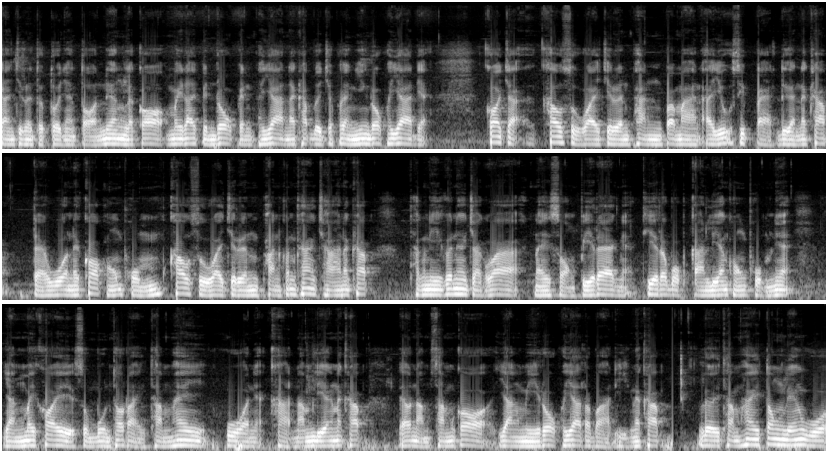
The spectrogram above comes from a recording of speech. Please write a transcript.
การเจริญเติบโตอย่างต่อเนื่อง แล้วก็ไม่ได้เป็นโรคเป็นพยาธินะครับ โดยเฉพาะอย่างยิ่งโรคพยาธิเนี่ยก็จะเข้าสู่วัยเจริญพันธุ์ประมาณอายุ 18 เดือนนะครับ แต่วัวในข้อของผมเข้าสู่วัยเจริญพันธุ์ค่อนข้างช้านะครับ ทั้งนี้ก็เนื่องจากว่าใน 2 ปีแรกเนี่ยที่ระบบการเลี้ยงของผมเนี่ยยังไม่ค่อยสมบูรณ์เท่าไหร่ทำให้วัวเนี่ยขาดน้ำเลี้ยงนะครับ แล้วหนำซ้ำก็ยังมีโรคพยาธิระบาดอีกนะครับ เลยทำให้ต้องเลี้ยงวัว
